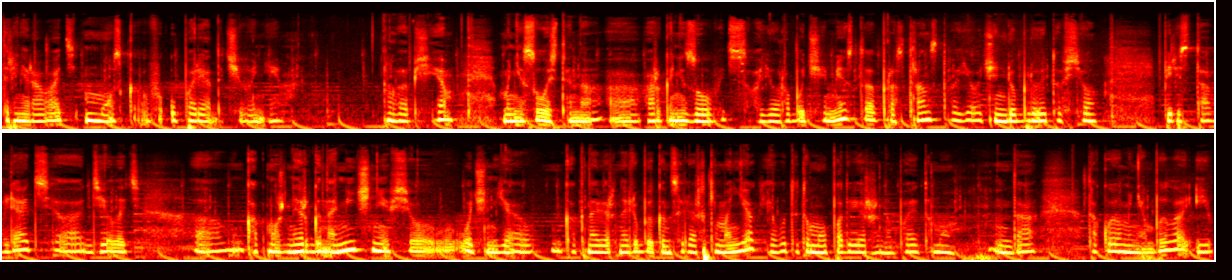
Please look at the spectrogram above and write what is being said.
тренировать мозг в упорядочивании. Вообще мне свойственно э, организовывать свое рабочее место, пространство. Я очень люблю это все переставлять, э, делать как можно эргономичнее все. Очень я, как, наверное, любой канцелярский маньяк, я вот этому подвержена. Поэтому, да, такое у меня было. И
